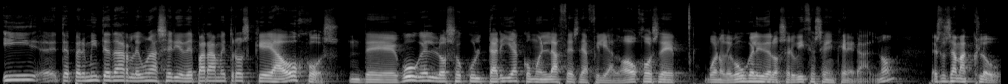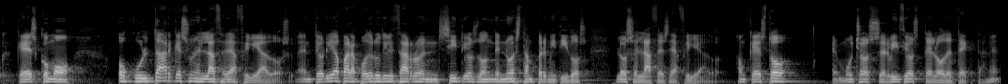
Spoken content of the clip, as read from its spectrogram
y eh, te permite darle una serie de parámetros que a ojos de Google los ocultaría como enlaces de afiliado, a ojos de, bueno, de Google y de los servicios en general, ¿no? Eso se llama cloak, que es como ocultar que es un enlace de afiliados, en teoría para poder utilizarlo en sitios donde no están permitidos los enlaces de afiliados. Aunque esto muchos servicios te lo detectan. ¿eh?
